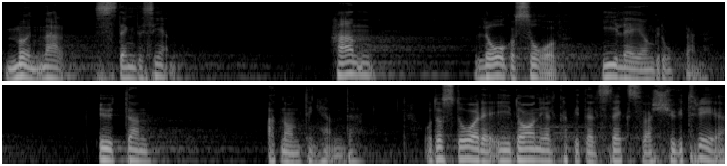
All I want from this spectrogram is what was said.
munnar stängdes igen. Han låg och sov i lejongropen utan att någonting hände. Och då står det i Daniel kapitel 6, vers 23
